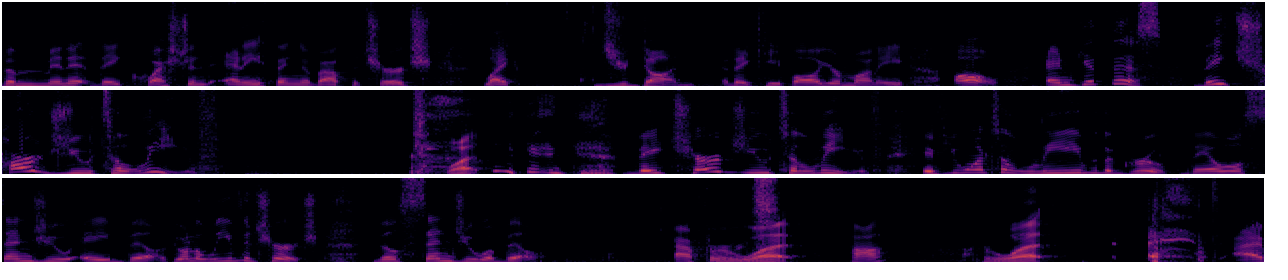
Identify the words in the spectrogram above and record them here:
the minute they questioned anything about the church like you're done they keep all your money oh and get this they charge you to leave What? they charge you to leave. If you want to leave the group, they will send you a bill. If you want to leave the church, they'll send you a bill For what? Huh? For what? I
